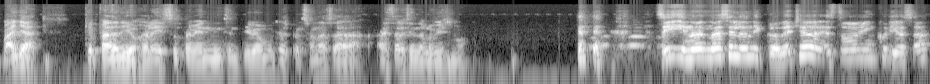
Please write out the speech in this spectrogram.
vaya, qué padre y ojalá esto también incentive a muchas personas a, estar haciendo lo mismo. Sí, y no, no es el único. De hecho, estuvo bien curioso.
